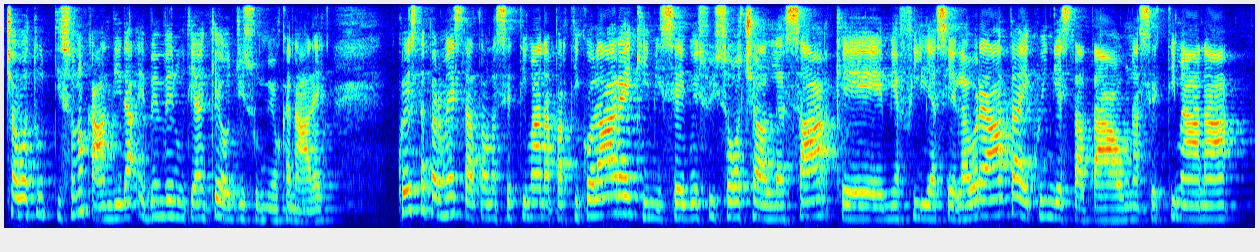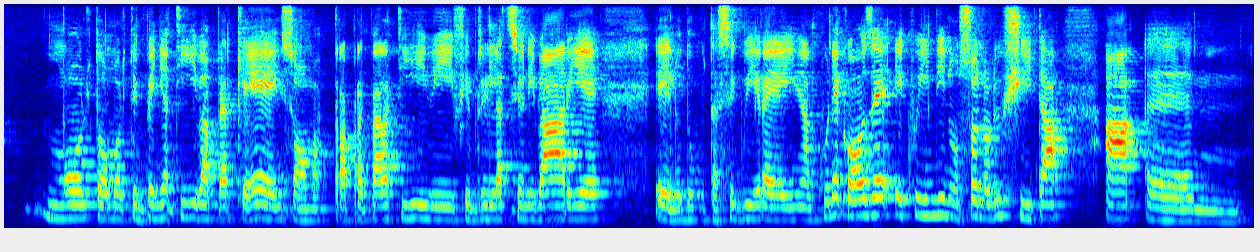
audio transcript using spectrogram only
Ciao a tutti, sono Candida e benvenuti anche oggi sul mio canale. Questa per me è stata una settimana particolare, chi mi segue sui social sa che mia figlia si è laureata e quindi è stata una settimana molto molto impegnativa perché insomma tra preparativi, fibrillazioni varie e l'ho dovuta seguire in alcune cose e quindi non sono riuscita a... Ehm,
